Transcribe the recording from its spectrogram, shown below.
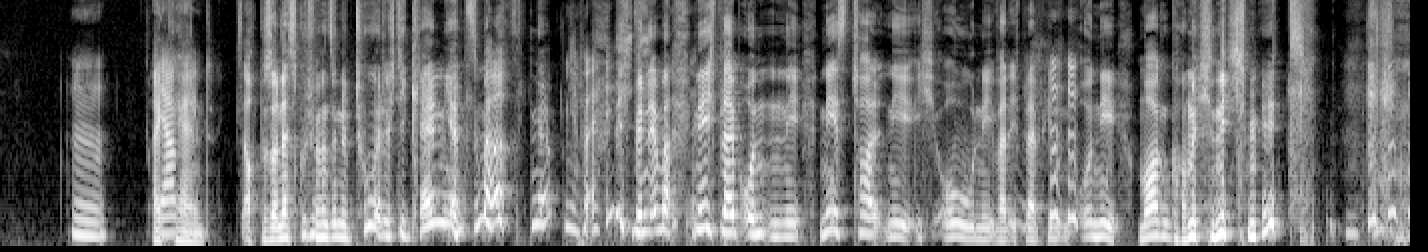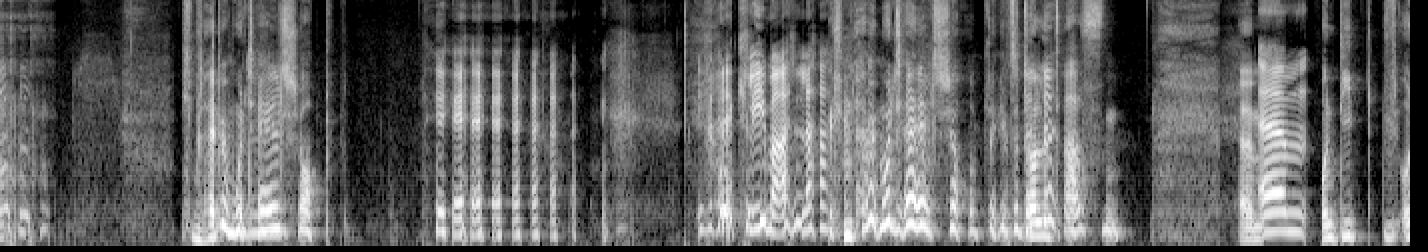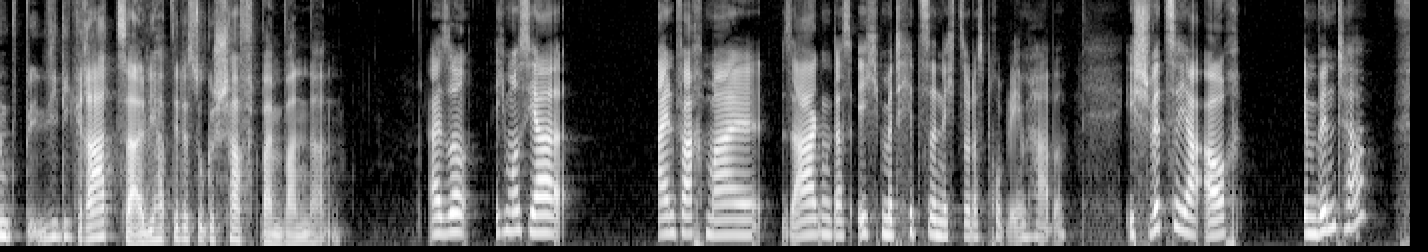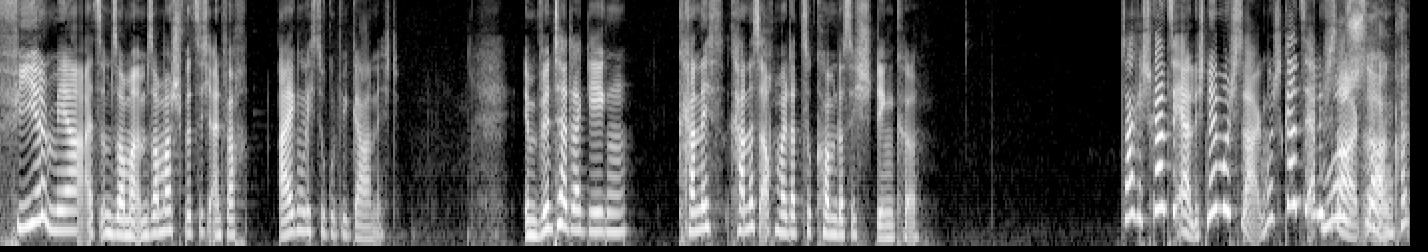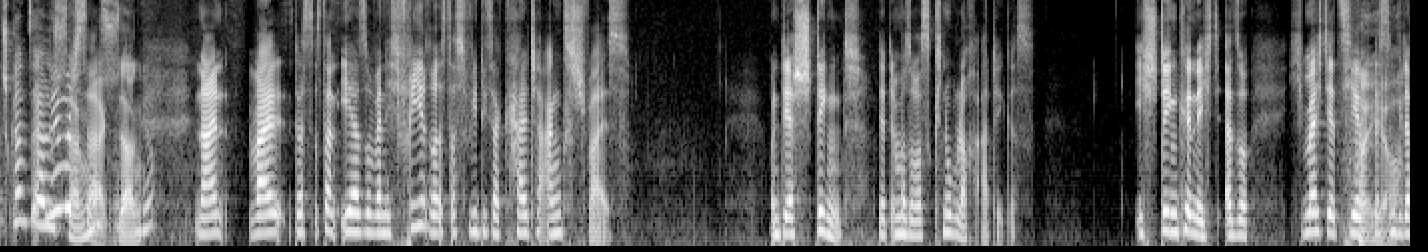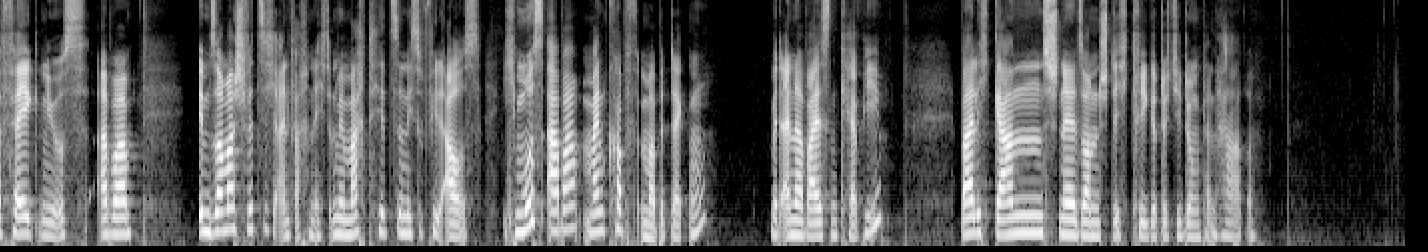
I Hm. Ja, okay. Ist auch besonders gut, wenn man so eine Tour durch die Canyons macht, ne? Ja, aber echt? Ich bin immer, nee, ich bleib unten, nee, nee, ist toll, nee, ich, oh, nee, warte, ich bleib hinten, oh, nee, morgen komme ich nicht mit. Ich bleib im Hotelshop. Über der Klimaanlage. Ich bleib im Hotelshop, da gibt's so tolle Tassen. Ähm, Und die, und wie die Gradzahl, wie habt ihr das so geschafft beim Wandern? Also, ich muss ja einfach mal sagen, dass ich mit Hitze nicht so das Problem habe. Ich schwitze ja auch im Winter viel mehr als im Sommer. Im Sommer schwitze ich einfach eigentlich so gut wie gar nicht. Im Winter dagegen kann, ich, kann es auch mal dazu kommen, dass ich stinke. Sag ich ganz ehrlich, ne? Muss ich sagen. Muss ich ganz ehrlich Muss sagen. ich sagen, kann ich ganz ehrlich muss ich sagen, muss ich sagen, ja. Nein, weil das ist dann eher so, wenn ich friere, ist das wie dieser kalte Angstschweiß. Und der stinkt. Der hat immer so was Knoblauchartiges. Ich stinke nicht. Also, ich möchte jetzt hier, Ah, das ja. sind wieder Fake News, aber im Sommer schwitze ich einfach nicht und mir macht Hitze nicht so viel aus. Ich muss aber meinen Kopf immer bedecken mit einer weißen Cappy, weil ich ganz schnell Sonnenstich kriege durch die dunklen Haare.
